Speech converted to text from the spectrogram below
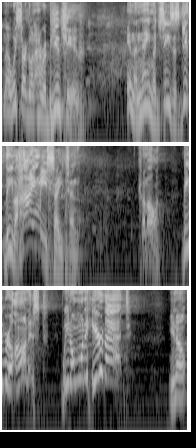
No, we start going, I rebuke you. In the name of Jesus, get thee behind me, Satan. Come on, be real honest. We don't want to hear that. You know,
